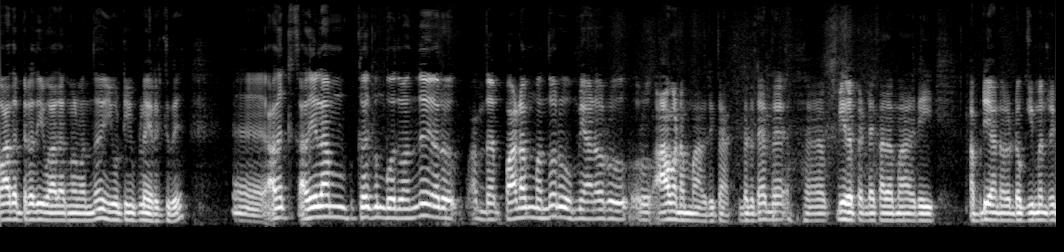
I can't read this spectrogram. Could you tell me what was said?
வாத பிரதிவாதங்கள் வந்து யூடியூப்பில் இருக்குது. அதுக்கு அதையெல்லாம் கேட்கும்போது வந்து ஒரு அந்த படம் வந்து ஒரு உண்மையான ஒரு ஒரு ஆவணம் மாதிரி தான். கிட்டத்தட்ட அந்த வீரப்பெண்ட கதை மாதிரி அப்படியான ஒரு டாக்குமெண்ட்ரி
